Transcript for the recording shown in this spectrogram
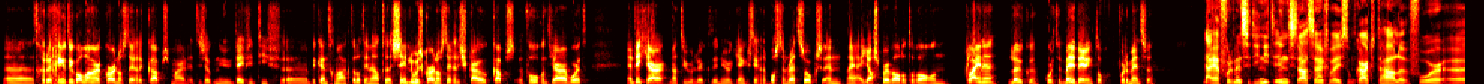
Uh, het gerucht ging natuurlijk al langer Cardinals tegen de Cubs, maar het is ook nu definitief uh, bekendgemaakt dat het inderdaad de St. Louis Cardinals tegen de Chicago Cubs volgend jaar wordt. En dit jaar natuurlijk de New York Yankees tegen de Boston Red Sox. En nou ja, Jasper, we hadden toch wel een kleine, leuke, korte mededeling toch voor de mensen? Nou ja, voor de mensen die niet in staat zijn geweest om kaarten te halen voor uh,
